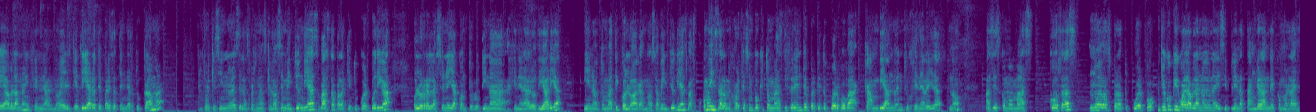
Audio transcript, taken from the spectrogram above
Eh, hablando en general, ¿no? El que diario te pares a atender tu cama, porque si no eres de las personas que lo hacen 21 días, basta para que tu cuerpo diga, o lo relacione ya con tu rutina general o diaria y en automático lo hagas, ¿no? O sea, 21 días basta. Como dices, a lo mejor que es un poquito más diferente porque tu cuerpo va cambiando en su generalidad, ¿no? Haces como más cosas nuevas para tu cuerpo. Yo creo que igual hablando de una disciplina tan grande como la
